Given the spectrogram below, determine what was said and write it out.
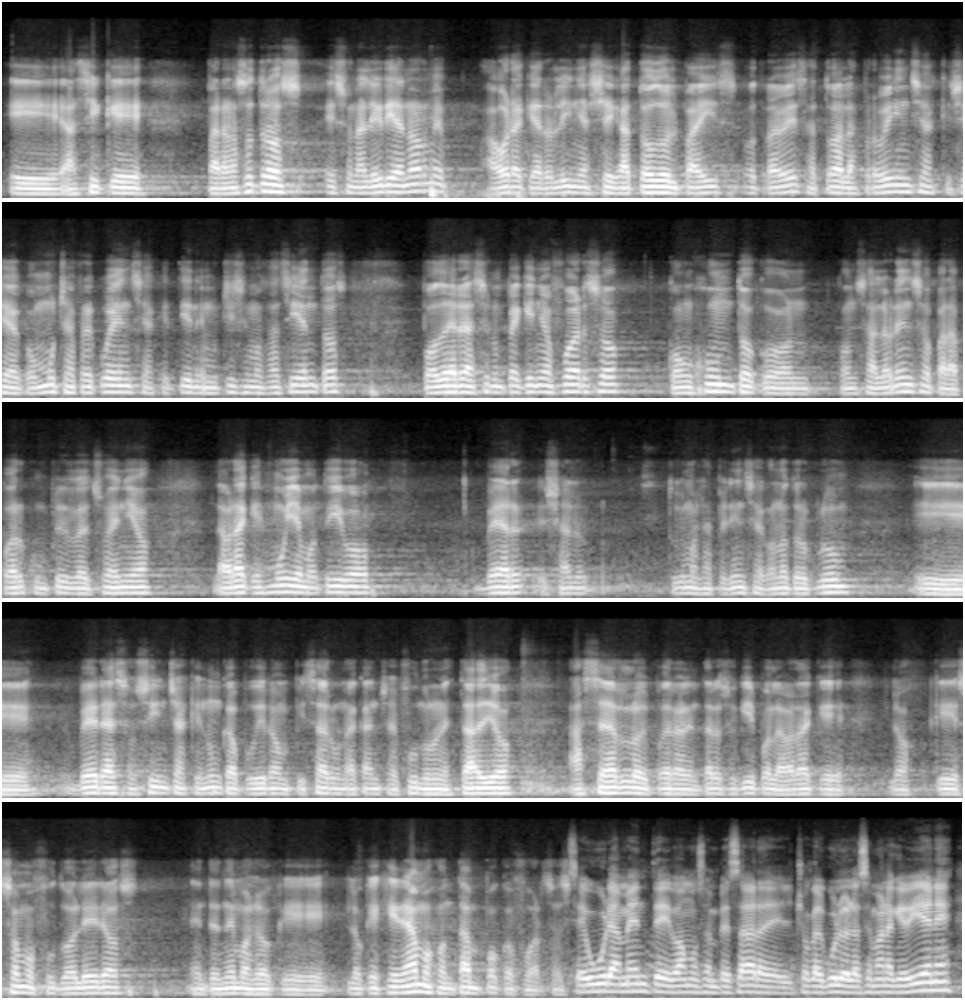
Eh, así que para nosotros es una alegría enorme, ahora que Aerolíneas llega a todo el país otra vez, a todas las provincias, que llega con muchas frecuencias, que tiene muchísimos asientos, poder hacer un pequeño esfuerzo conjunto con, con San Lorenzo para poder cumplirle el sueño. La verdad que es muy emotivo, ver, ya tuvimos la experiencia con otro club, eh, ver a esos hinchas que nunca pudieron pisar una cancha de fútbol, un estadio, hacerlo y poder alentar a su equipo, la verdad que los que somos futboleros entendemos lo que, lo que generamos con tan poco esfuerzo. Seguramente vamos a empezar el culo la semana que viene.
